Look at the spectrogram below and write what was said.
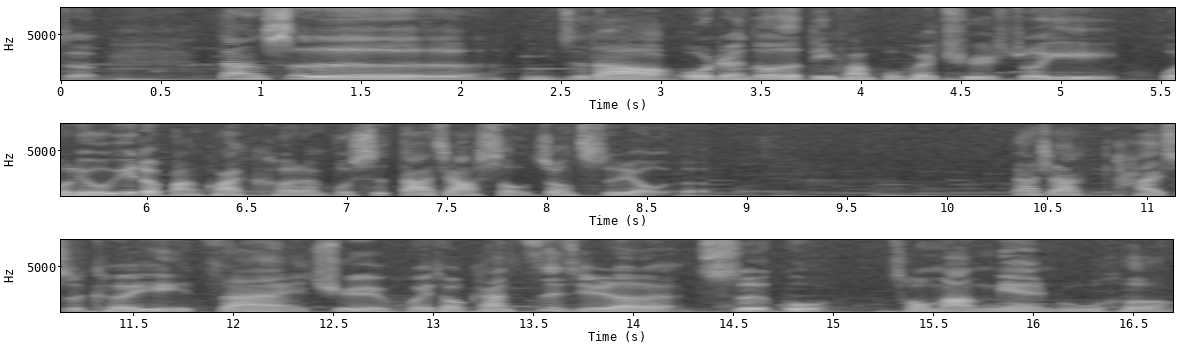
的。但是你知道，我人多的地方不会去，所以我留意的板块可能不是大家手中持有的。大家还是可以再去回头看自己的持股筹码面如何。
